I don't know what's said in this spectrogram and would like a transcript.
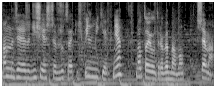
Mam nadzieję, że dzisiaj jeszcze wrzucę jakiś filmik, jak nie, no to jutro wiadomo. Siema.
